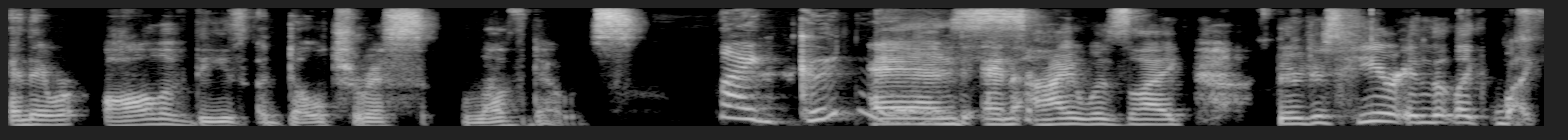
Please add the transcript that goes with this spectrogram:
and there were all of these adulterous love notes. My goodness. And and I was like, they're just here in the like like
